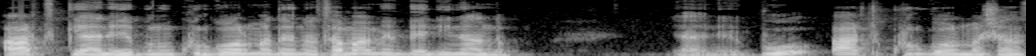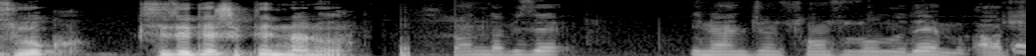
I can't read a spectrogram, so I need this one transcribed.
Artık yani bunun kurgu olmadığına tamamen ben inandım. Yani bu artık kurgu olma şansı yok. Size gerçekten inanıyorum. şu anda bize inancın sonsuz oldu değil mi? Artık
